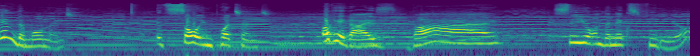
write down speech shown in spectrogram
in the moment. It's so important. Okay, guys. Bye. See you on the next video.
